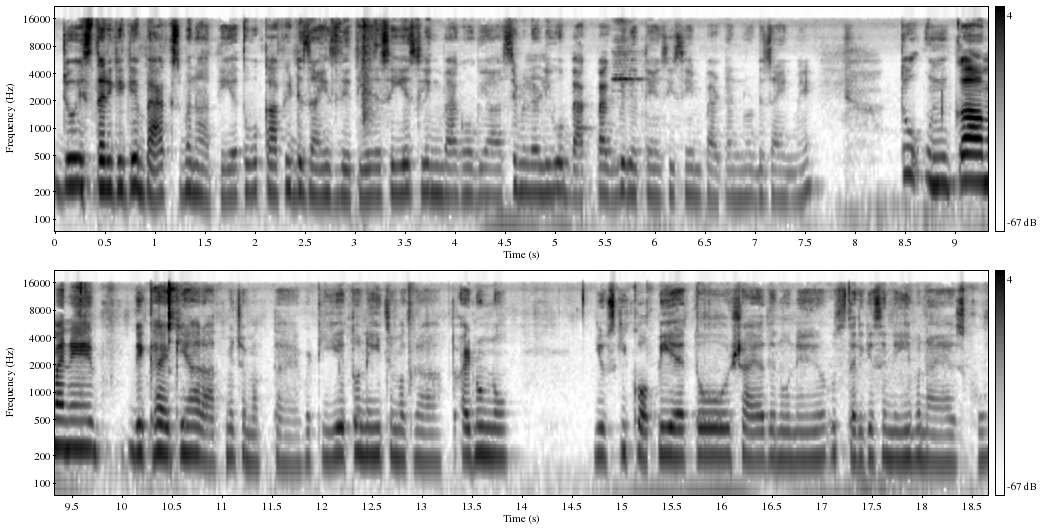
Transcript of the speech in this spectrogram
जो इस तरीके के बैग्स बनाती है तो वो काफ़ी डिज़ाइंस देती है। जैसे ये स्लिंग बैग हो गया सिमिलरली वो बैक पैक भी देते हैं इसी सेम पैटर्न और डिज़ाइन में। तो उनका मैंने देखा है कि हाँ रात में चमकता है बट ये तो नहीं चमक रहा। तो आई डोंट नो ये उसकी कॉपी है तो शायद इन्होंने उस तरीके से नहीं बनाया है इसको।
